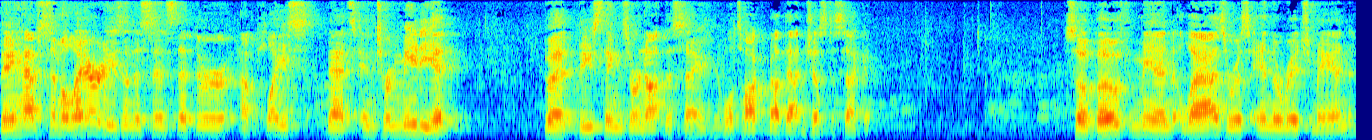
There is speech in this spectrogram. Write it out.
they have similarities in the sense that they're a place that's intermediate, but these things are not the same. And we'll talk about that in just a second. So, both men, Lazarus and the rich man,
